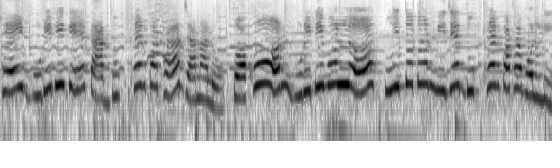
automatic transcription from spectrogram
সেই বুড়িটিকে তার দুঃখের কথা জানালো। তখন বুড়িটি বলল, তুই তো তোর নিজের দুঃখের কথা বললি।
